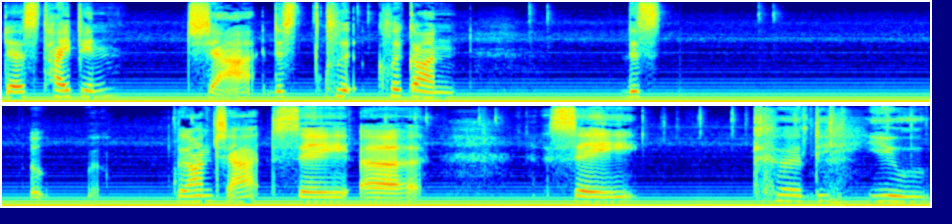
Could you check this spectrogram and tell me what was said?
just type in chat, just cl click on this, oh, well, click on chat, say, uh, say, could you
